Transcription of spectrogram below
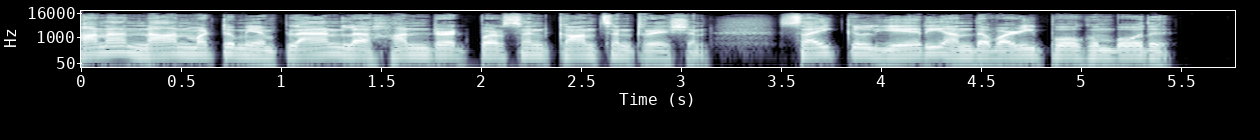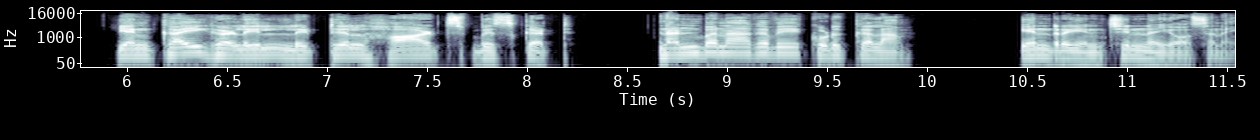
ஆனா நான் மட்டும் என் பிளான்ல ஹண்ட்ரட் பர்சன்ட் கான்சென்ட்ரேஷன். சைக்கிள் ஏறி அந்த வழி போகும்போது என் கைகளில் லிட்டில் ஹார்ட்ஸ் பிஸ்கட் நண்பனாகவே கொடுக்கலாம் என்ற என் சின்ன யோசனை.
